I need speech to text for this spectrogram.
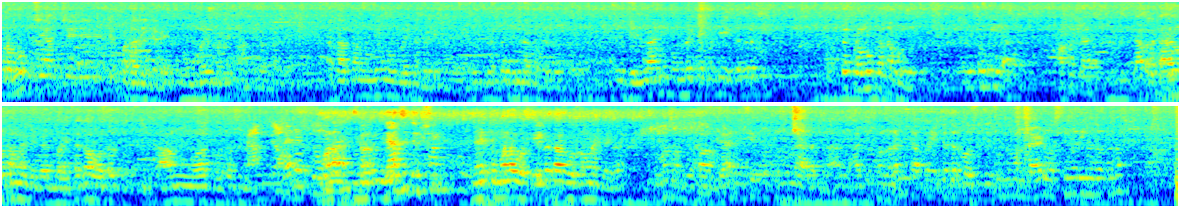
प्रमुख जे आमचे जे पदाधिकारी आहेत मुंबईमध्ये काम करणारे आता आता मी मुंबई कमिटीमध्ये जिल्हा. आणि जिल्हा आणि मुंबई कमिटी एकत्र फक्त प्रमुखांना बोलवतो तर तुम्ही या. आपण काय त्याचं काय होतं माहिती का बैठका होतच काम मुळात होतच नाही. त्याच दिवशी नाही तुम्हाला वस्तीचं काय बोलतो माहिती का? त्या दिवशी तुम्ही आलात ना आधी पंधरा मिनिट आपण एकत्र बसू तिथून तुम्हाला डायरेक्ट वस्तीमध्ये घेऊन जातो ना?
